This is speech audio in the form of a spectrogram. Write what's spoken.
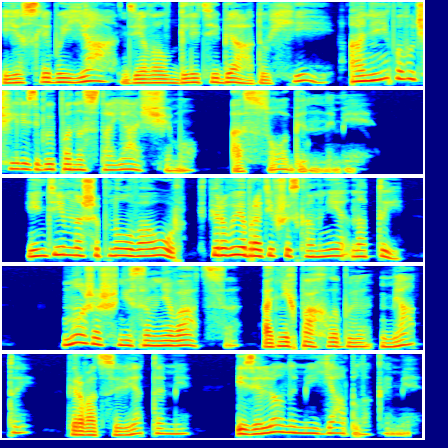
Если бы я делал для тебя духи, они получились бы по-настоящему особенными. Интимно шепнул Ваур, впервые обратившись ко мне на «ты». Можешь не сомневаться, от них пахло бы мятой, первоцветами и зелеными яблоками.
